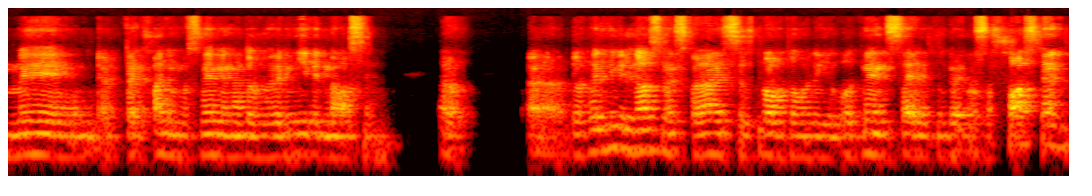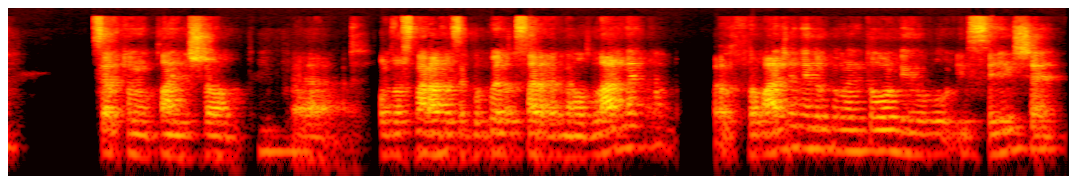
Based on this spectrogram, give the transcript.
Ми переходимо з ними на договірні відносини. Е, е, Договірні відносини складаються з двох договорів. Один це якби за це в тому плані, що е, обласна рада закупила серверне обладнання, впровадження документообігу і все інше.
